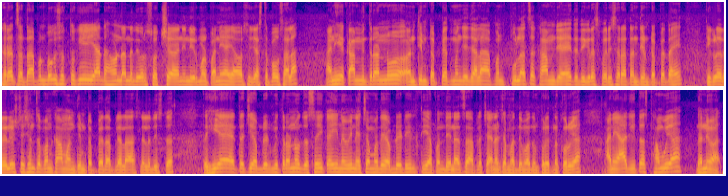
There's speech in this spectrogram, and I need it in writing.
खरंच आता आपण बघू शकतो की या धावंडा नदीवर स्वच्छ आणि निर्मळ पाणी आहे. यावर्षी जास्त पाऊस आला. आणि हे काम मित्रांनो अंतिम टप्प्यात म्हणजे ज्याला आपण पुलाचं काम जे आहे ते दिग्रस परिसरात अंतिम टप्प्यात आहे. तिकडं रेल्वे स्टेशनचं पण काम अंतिम टप्प्यात आपल्याला असलेलं दिसतं. तर ही आहे आताची अपडेट मित्रांनो. जसंही काही नवीन याच्यामध्ये अपडेट येईल ती आपण देण्याचा आपल्या चॅनलच्या माध्यमातून प्रयत्न करूया. आणि आज इथंच थांबूया. धन्यवाद.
